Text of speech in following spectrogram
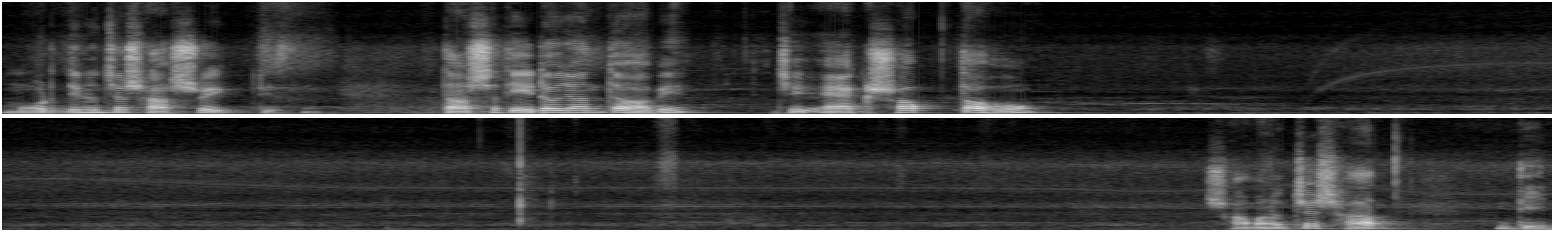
মোট দিন হচ্ছে সাতশো একত্রিশ দিন। তার সাথে এটাও জানতে হবে যে এক সপ্তাহ সমান হচ্ছে সাত দিন।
